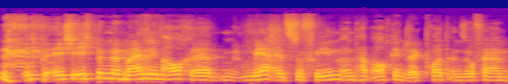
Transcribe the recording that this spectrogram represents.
Ich, ich, ich, bin mit meinem Leben auch äh, mehr als zufrieden und habe auch den Jackpot. Insofern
